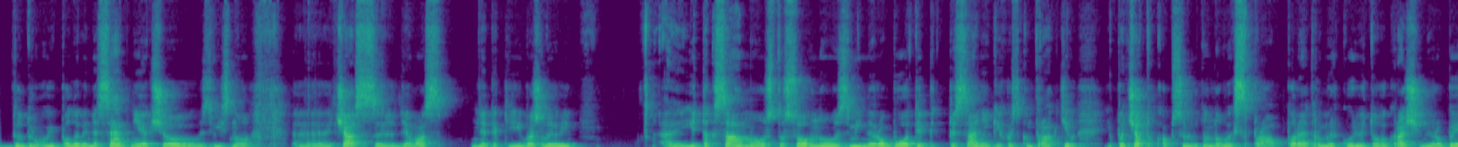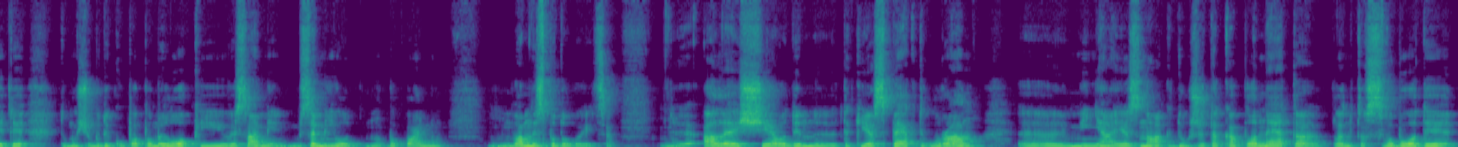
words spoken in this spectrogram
до другої половини серпня, якщо, звісно, е, час для вас не такий важливий. Е, І так само стосовно зміни роботи, підписання якихось контрактів і початок абсолютно нових справ. По ретро Меркурію того краще не робити, тому що буде купа помилок, і ви самі, самі от, ну, буквально вам не сподобається. Е, Але ще один е, такий аспект: Уран е, міняє знак. Дуже така планета, планета свободи.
